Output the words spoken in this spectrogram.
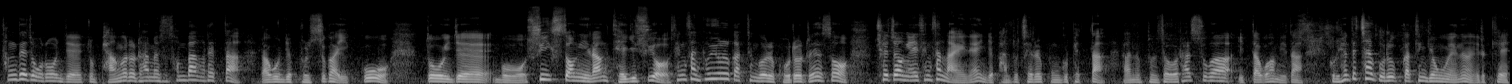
상대적으로 이제 좀 방어를 하면서 선방을 했다라고 이제 볼 수가 있고 또 이제 뭐 수익성이랑 대기 수요, 생산 효율 같은 거를 고려를 해서 최적의 생산 라인에 이제 반도체를 공급했다라는 분석을 할 수가 있다고 합니다. 그리고 현대차 그룹 같은 경우에는 이렇게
